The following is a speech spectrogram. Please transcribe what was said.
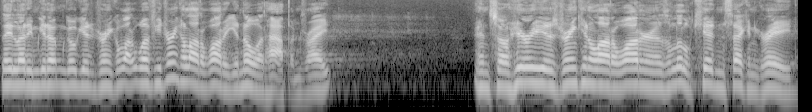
they let him get up and go get a drink of water. Well, if you drink a lot of water, you know what happens, right? And so here he is drinking a lot of water, and as a little kid in second grade,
